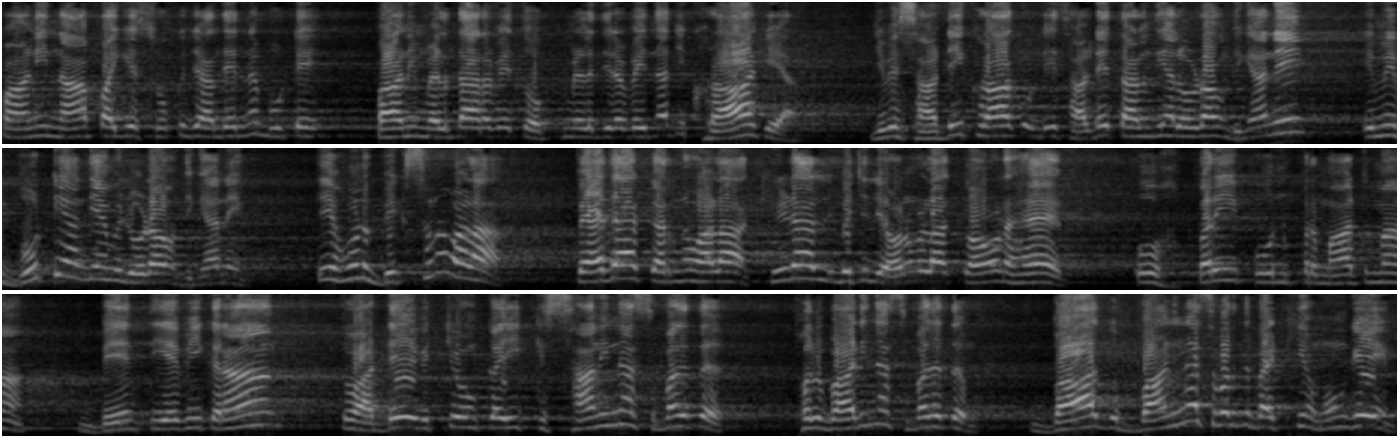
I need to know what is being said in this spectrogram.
ਪਾਣੀ ਨਾ ਪਾਈਏ, ਸੁੱਕ ਜਾਂਦੇ ਨੇ ਨਾ ਬੂਟੇ, ਪਾਣੀ ਮਿਲਦਾ ਰਵੇ, ਧੁੱਪ ਮਿਲਦੀ ਰਵੇ, ਇਹਨਾਂ ਦੀ ਖੁਰਾਕ ਆ। ਜਿਵੇਂ ਸਾਡੀ ਖੁਰਾਕ ਹੁੰਦੀ, ਸਾਡੇ ਤਨ ਦੀਆਂ ਲੋੜਾਂ ਹੁੰਦੀਆਂ ਨੇ, ਇਵੇਂ ਬੂਟਿਆਂ ਦੀਆਂ ਵੀ ਲੋੜਾਂ ਹੁੰਦੀਆਂ ਨੇ। ਤੇ ਹੁਣ ਵਿਕਸਣ ਵਾਲਾ ਪੈਦਾ ਕਰਨ ਵਾਲਾ, ਖੇੜਾ ਵਿੱਚ ਲਿਆਉਣ ਵਾਲਾ ਕੌਣ ਹੈ? ਉਹ ਪਰਿਪੂਰਨ ਪ੍ਰਮਾਤਮਾ, ਬੇਨਤੀ ਇਹ ਵੀ ਕਰਾਂ, ਤੁਹਾਡੇ ਵਿੱਚੋਂ ਕਈ ਕਿਸਾਨੀ ਨਾਲ ਸੰਬੰਧਿਤ ਫੁਲਬਾੜੀ ਨਾਲ ਸੰਬੰਧਿਤ ਬਾਗ ਬਾਣੀ ਨਾਲ ਸੰਬੰਧਿਤ ਬੈਠੇ ਹੋਵੋਗੇ।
